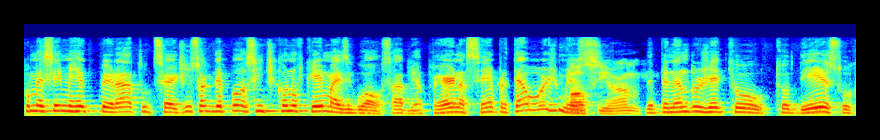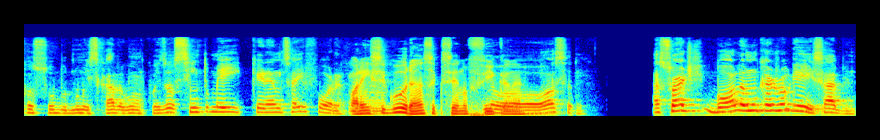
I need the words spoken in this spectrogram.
comecei a me recuperar, tudo certinho, só que depois eu senti que eu não fiquei mais igual, sabe? A perna sempre, até hoje mesmo. Falciano. Dependendo do jeito que eu, que eu desço ou que eu subo numa escada, alguma coisa, eu sinto meio querendo sair fora. Fora a insegurança que você não fica, né? Nossa. A sorte que bola eu nunca joguei, sabe?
